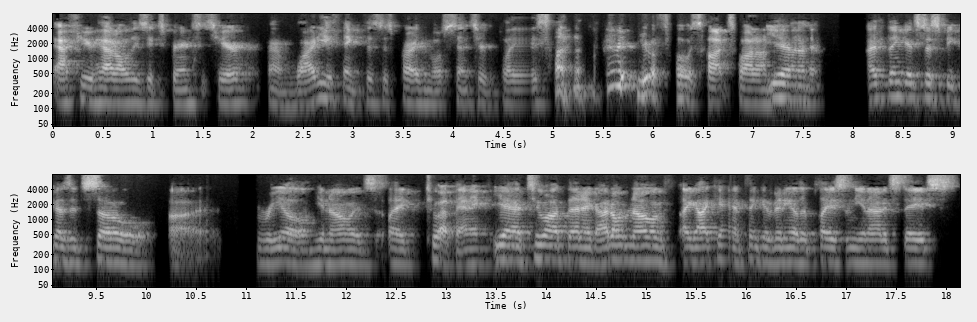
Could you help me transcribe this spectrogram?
after you had all these experiences here, um, why do you think this is probably the most censored place on UFOs hotspot on yeah, planet? I think it's just because it's so uh, real. You know, it's like too authentic. Yeah, too authentic. I don't know if like I can't think of any other place in the United States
